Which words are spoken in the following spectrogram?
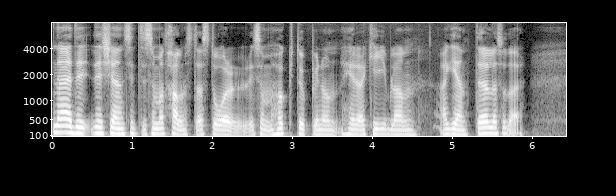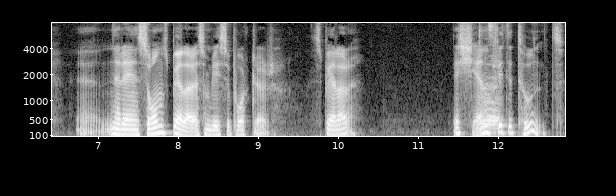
Nej, det, det, känns inte som att Halmstad står liksom högt upp i någon hierarki bland agenter eller sådär. Eh, när det är en sån spelare som blir supporterspelare. Det känns mm. lite tunt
